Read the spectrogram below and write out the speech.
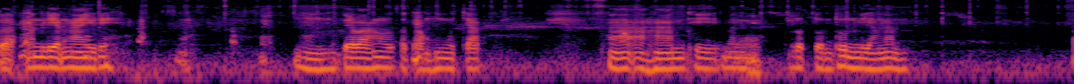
ก็มันเลี้ยงง่ายอยู่ดิแต่ว่าเราก็ต้องหูจัก หาอาหารที่มันลดต้นทุนเลี้ยงนำส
